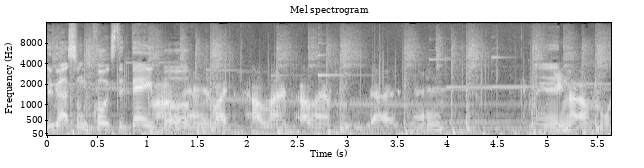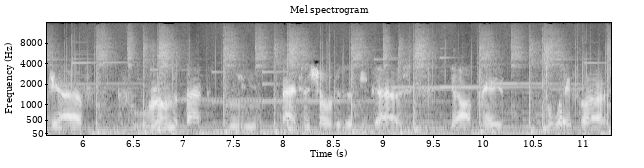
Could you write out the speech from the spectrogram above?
You got some quotes today, Oh, boy. man, like I learned, I learned from you guys, man. Man. You know, we have we're on the back backs and shoulders of you guys. Y'all paved the way for us.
